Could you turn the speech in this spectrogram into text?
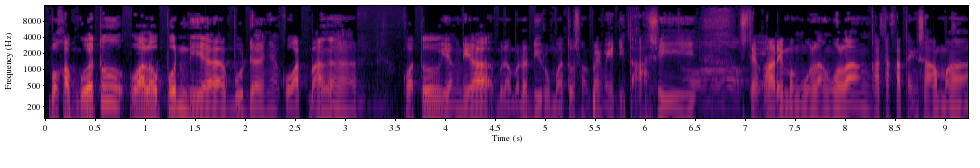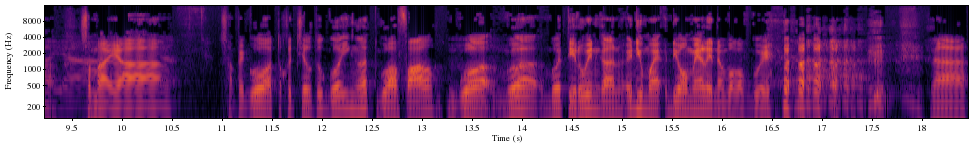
bokap gue tuh walaupun dia budanya kuat banget, kuat tuh yang dia benar-benar di rumah tuh sampai meditasi, setiap hari mengulang-ulang kata-kata yang sama, sembayang. Sampai gue waktu kecil tuh gue inget, gue hafal, gue gua gue tiruin kan, eh diome- diomelin sama bokap gue. nah,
